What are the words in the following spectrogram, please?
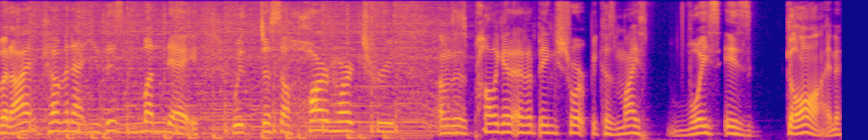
but I'm coming at you this Monday with just a hard, hard truth. I'm just probably going to end up being short because my voice is gone.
